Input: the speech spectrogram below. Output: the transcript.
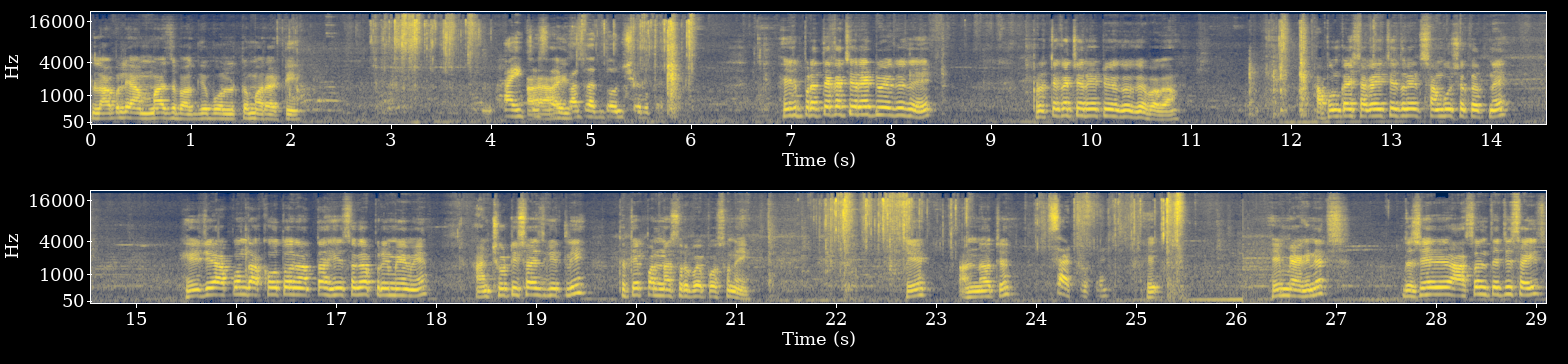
लाभले आम्हाच भाग्य बोलतो मराठी. आईचे आ- स्वयंपाकात दोनशे रुपये. हे प्रत्येकाचे रेट वेगवेगळे आहे. प्रत्येकाचे रेट वेगवेगळे बघा. आपण काही सगळ्याचेच रेट सांगू शकत नाही. हे जे आपण दाखवतो ना आता हे सगळं प्रीमियम आहे. आणि छोटी साईज घेतली तर ते पन्नास रुपयापासून आहे. हे अन्नाचे साठ रुपये. हे हे मॅग्नेट्स जसे असेल त्याची साईज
